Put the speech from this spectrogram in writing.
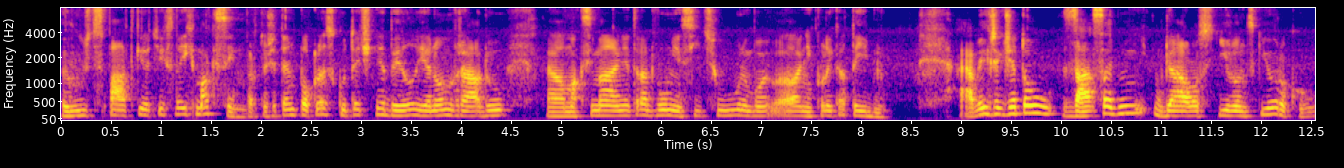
růst zpátky do těch svých maxim, protože ten pokles skutečně byl jenom v řádu maximálně teda dvou měsíců nebo několika týdnů. A já bych řekl, že tou zásadní událostí loňského roku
